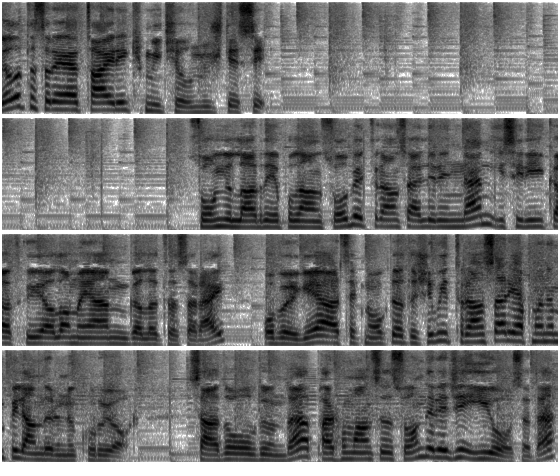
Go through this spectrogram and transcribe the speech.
Galatasaray'a Tyreek Mitchell müjdesi. Son yıllarda yapılan sol bek transferlerinden istediği katkıyı alamayan Galatasaray, o bölgeye artık nokta atışı bir transfer yapmanın planlarını kuruyor. Sahada olduğunda performansı son derece iyi olsa da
